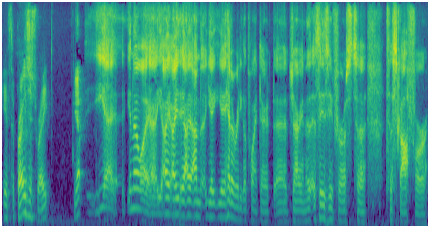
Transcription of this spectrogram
If the price is right. Yep. Yeah, you know, I, I, I, I and you, you hit a really good point there, uh, Jerry. And it's easy for us to, to scoff or,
